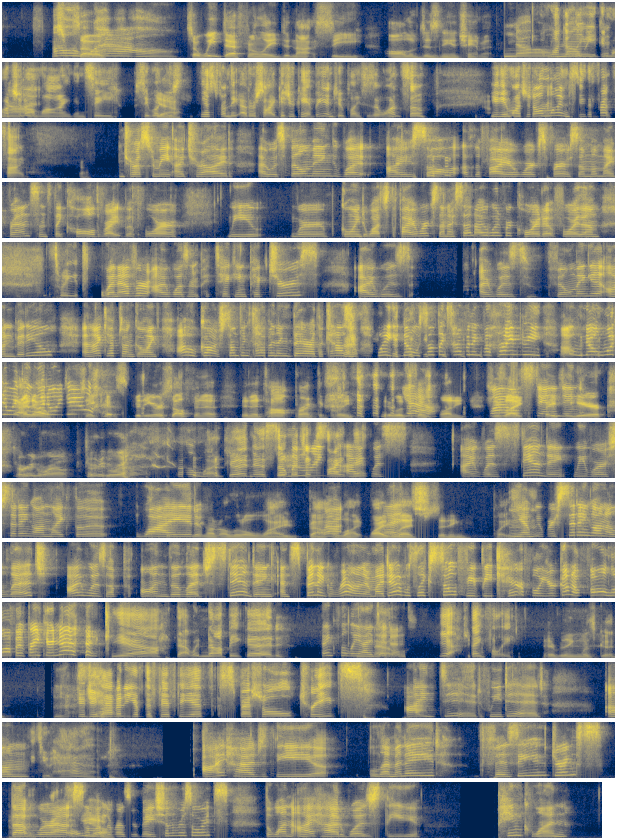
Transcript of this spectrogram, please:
It was Oh So- wow! so we definitely did not see all of Disney Enchantment. No, Well, luckily we you can did watch it online and see see what you Yeah. s- missed from the other side because you can't be in two places at once. So you can watch it online and see the front side. Trust me, I tried. I was filming what I saw of the fireworks for some of my friends since they called right before we were going to watch the fireworks, and I said I would record it for them. Sweet. Whenever I wasn't p- taking pictures, I was I was filming it on video and I kept on going, "Oh gosh, something's happening there at the castle. Wait, no, something's happening behind me. Oh no, what do I I do? What know. do I do?" She kept spinning herself in a in a top practically. It was Yeah. so funny. She's While like facing standing- here, turning around, turning around. Oh my goodness. So Keep in much mind that excitement. I was I was standing, we were sitting on like the wide Sitting on a little wide bow, Ra- wide, wide ledge. ledge. sitting place. Yeah, Mhm. we were sitting on a ledge. I was up on the ledge standing and spinning around, and my dad was like, Sophie, be careful, you're gonna fall off and break your neck. Yeah, that would not be good. Thankfully, I No. didn't. Yeah, thankfully. Everything was good. Did you have any of the 50th special treats? I did. We did. Um, Did you have? I had the lemonade fizzy drinks that Oh. were at Oh, some yeah. of the reservation resorts. The one I had was the pink one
